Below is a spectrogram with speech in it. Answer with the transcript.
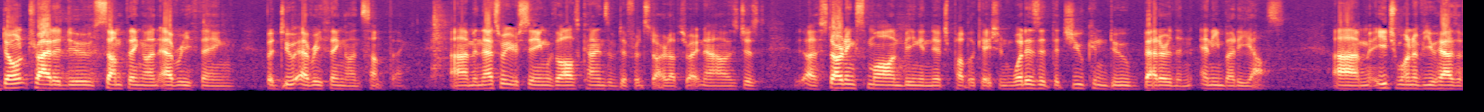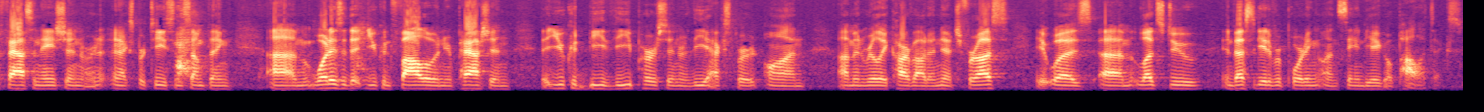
don't try to do something on everything, but do everything on something. Um, and that's what you're seeing with all kinds of different startups right now. Is just uh, starting small and being a niche publication. What is it that you can do better than anybody else? Um, each one of you has a fascination or an, expertise in something. Um, what is it that you can follow in your passion that you could be the person or the expert on um, and really carve out a niche? For us, it was um, let's do investigative reporting on San Diego politics.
